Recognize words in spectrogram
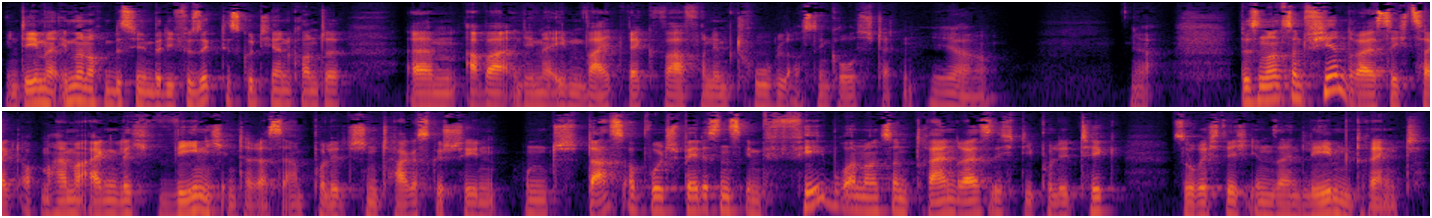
indem er immer noch ein bisschen über die Physik diskutieren konnte, ähm, aber indem er eben weit weg war von dem Trubel aus den Großstädten. Ja. Ja. Bis 1934 zeigt Oppenheimer eigentlich wenig Interesse am politischen Tagesgeschehen und das, obwohl spätestens im Februar 1933 die Politik so richtig in sein Leben drängt.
